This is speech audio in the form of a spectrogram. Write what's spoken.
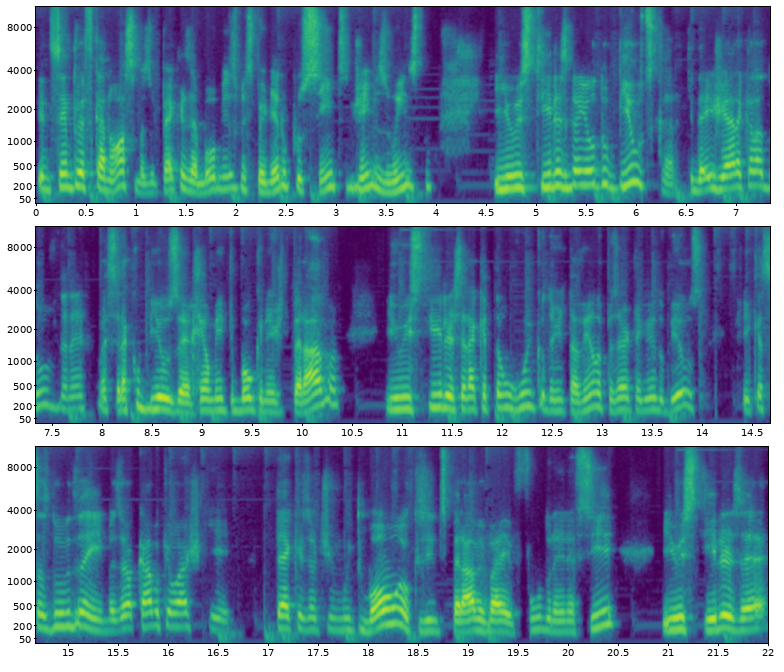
ele sempre vai ficar, nossa, mas o Packers é bom mesmo, eles perderam pro Saints, do James Winston, e o Steelers ganhou do Bills, cara, que daí gera aquela dúvida, né? Mas será que o Bills é realmente bom que nem a gente esperava? E o Steelers, será que é tão ruim quanto a gente tá vendo, apesar de ter ganho do Bills? Fica essas dúvidas aí, mas eu acabo que eu acho que Packers é um time muito bom, é o que a gente esperava e vai fundo na NFC, e o Steelers é,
